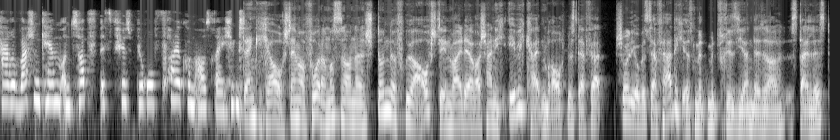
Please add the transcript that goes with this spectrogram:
Haare waschen, kämmen und Zopf ist fürs Büro vollkommen ausreichend. Denke ich auch. Stell mal vor, da musst du noch eine Stunde früher aufstehen, weil der wahrscheinlich Ewigkeiten braucht, bis der fer Entschuldigung, bis der fertig ist mit, mit Frisieren, dieser Stylist.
